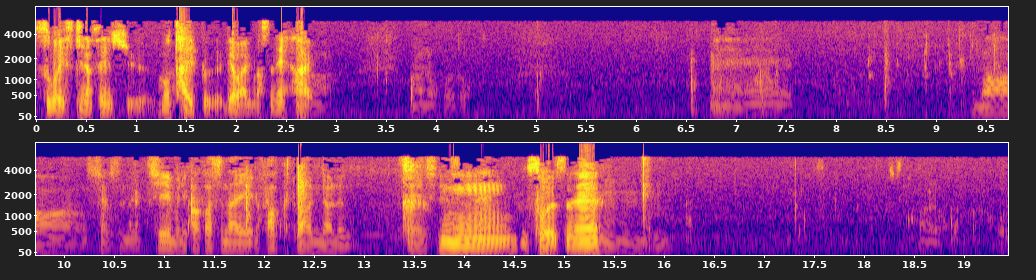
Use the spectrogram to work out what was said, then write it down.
すごい好きな選手のタイプではありますね。はい。なるほど。えー、まあ、そうですね。チームに欠かせないファクターになる選手ですう。ん、そうですね。うんうんうんなるほど、なるほど。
